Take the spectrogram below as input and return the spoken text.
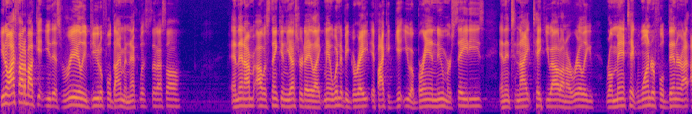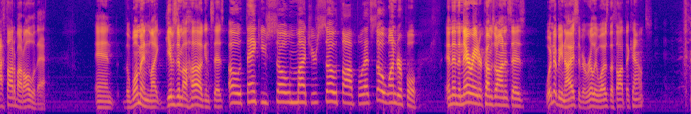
you know, I thought about getting you this really beautiful diamond necklace that I saw. And then I'm, i was thinking yesterday, like, man, wouldn't it be great if I could get you a brand new Mercedes and then tonight take you out on a really romantic, wonderful dinner. I, I thought about all of that. And the woman like gives him a hug and says, "Oh, thank you so much. You're so thoughtful. That's so wonderful." And then the narrator comes on and says, "Wouldn't it be nice if it really was the thought that counts?"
